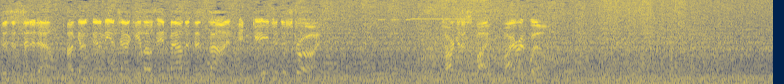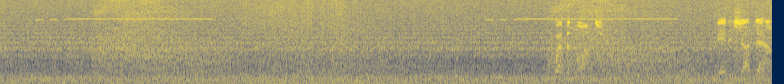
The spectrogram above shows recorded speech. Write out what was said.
This is Citadel. I've got enemy attack helos inbound at this time. Engage and destroy. Target is spike. Fire at will. Weapon launch. Bandit shot down.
